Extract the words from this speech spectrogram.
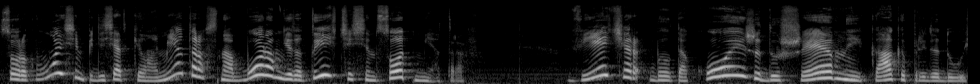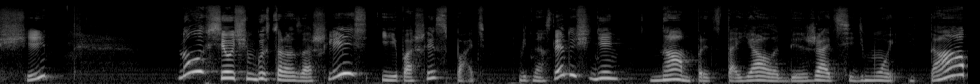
48-50 километров с набором где-то 1700 метров. Вечер был такой же душевный, как и предыдущий. Но все очень быстро разошлись и пошли спать. Ведь на следующий день нам предстояло бежать седьмой этап,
